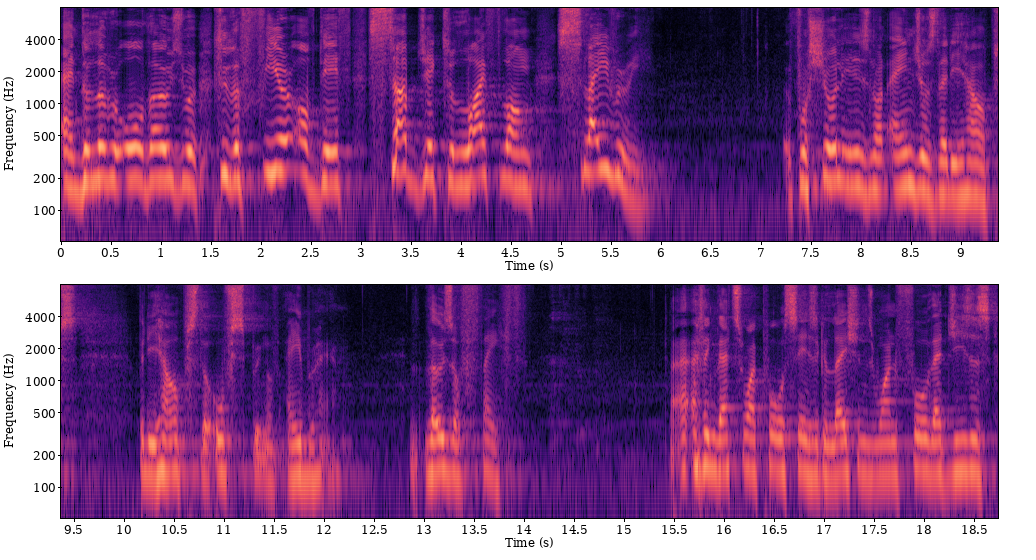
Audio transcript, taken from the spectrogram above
and deliver all those who are through the fear of death subject to lifelong slavery. For surely it is not angels that he helps, but he helps the offspring of Abraham, those of faith. I think that's why Paul says in Galatians 1 4 that Jesus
